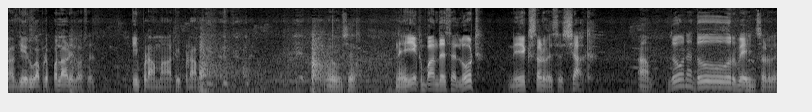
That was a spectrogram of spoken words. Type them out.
આ ગેરું આપણે પલાળેલો છે. ટીપડામાં, આ ટીપડામાં. એવું છે. ને એક બાંધે છે લોટ, ને એક સળવે છે શાક. આમ, જો ને દૂર બેહીને સળવે.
